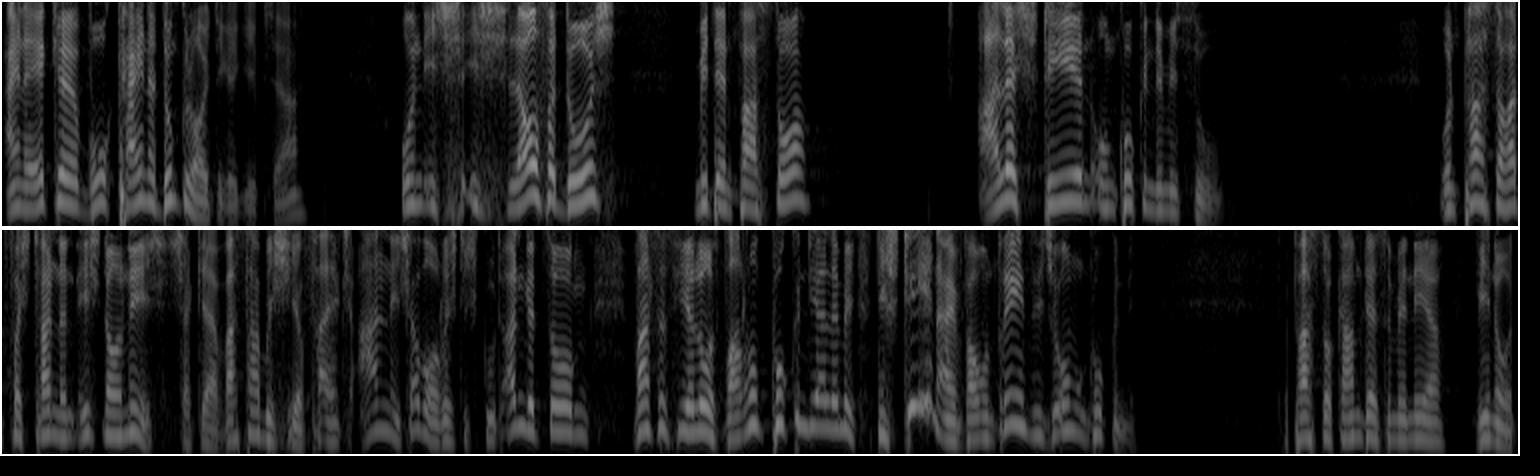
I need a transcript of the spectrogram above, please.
eine Ecke, wo keine Dunkelhäutige gibt. Ja? Und ich, ich laufe durch mit dem Pastor Alle stehen und gucken die mich zu. Und Pastor hat verstanden, ich noch nicht. Ich sage, ja, was habe ich hier falsch an? Ich habe auch richtig gut angezogen. Was ist hier los? Warum gucken die alle mich? Die stehen einfach und drehen sich um und gucken. Der Pastor kam der zu mir näher. Winot,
